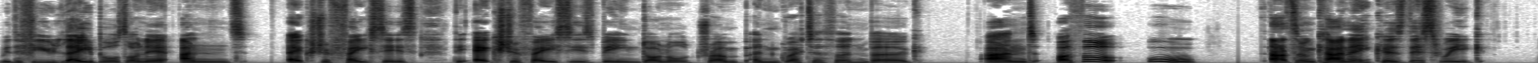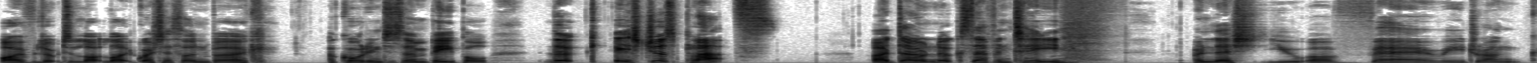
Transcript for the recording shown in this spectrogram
with a few labels on it and extra faces. The extra faces being Donald Trump and Greta Thunberg. And I thought, oh, that's uncanny because this week I've looked a lot like Greta Thunberg, according to some people. Look, it's just plaits. I don't look 17 unless you are very drunk.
